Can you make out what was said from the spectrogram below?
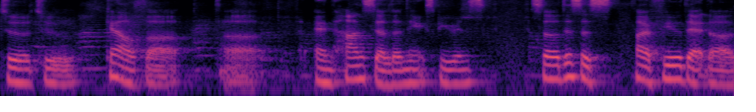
to, to kind of uh, uh, enhance their learning experience. So this is how I feel that uh,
